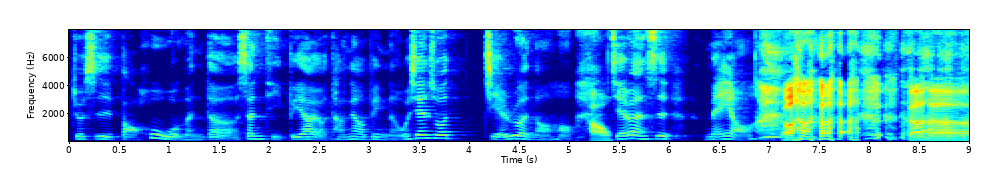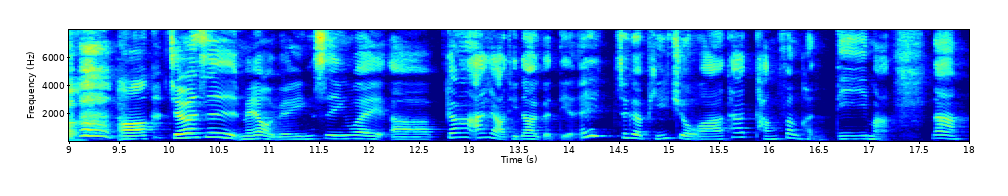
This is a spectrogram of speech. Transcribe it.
就是保护我们的身体不要有糖尿病呢？我先说结论哦，吼，好，结论是没有。当然啊，结论是没有原因，是因为呃，刚刚阿小提到一个点，诶，这个啤酒啊，它糖分很低嘛，那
